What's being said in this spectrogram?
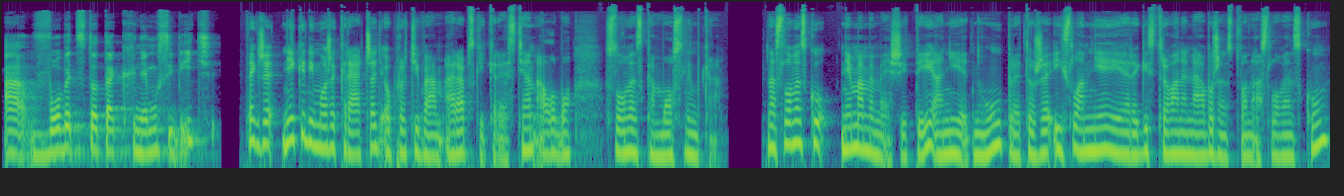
A vôbec to tak nemusí byť. Takže niekedy môže kráčať oproti vám arabský kresťan alebo slovenská moslimka. Na Slovensku nemáme mešity, ani jednu, pretože islam nie je registrované náboženstvo na Slovensku.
